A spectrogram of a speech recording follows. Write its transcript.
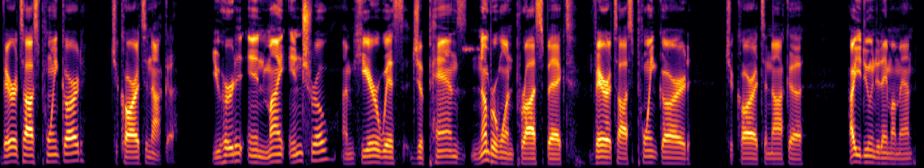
Veritas point guard, Chikara Tanaka. You heard it in my intro. I'm here with Japan's number one prospect, Veritas point guard, Chikara Tanaka. How you doing today, my man?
